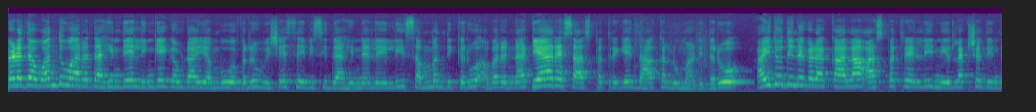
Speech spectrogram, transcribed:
ಕಳೆದ ಒಂದು ವಾರದ ಹಿಂದೆ ಲಿಂಗೇಗೌಡ ಎಂಬುವವರು ವಿಷ ಸೇವಿಸಿದ ಹಿನ್ನೆಲೆಯಲ್ಲಿ ಸಂಬಂಧಿಕರು ಅವರನ್ನ ಕೆಆರ್ಎಸ್ ಆಸ್ಪತ್ರೆಗೆ ದಾಖಲು ಮಾಡಿದರು. ಐದು ದಿನಗಳ ಕಾಲ ಆಸ್ಪತ್ರೆಯಲ್ಲಿ ನಿರ್ಲಕ್ಷ್ಯದಿಂದ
